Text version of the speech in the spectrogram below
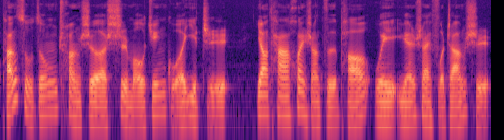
唐肃宗创设世谋军国一职，要他换上紫袍为元帅府长史，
